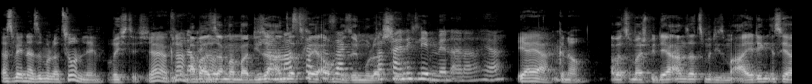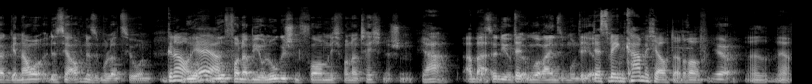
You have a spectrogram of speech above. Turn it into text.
dass wir in einer Simulation leben. Richtig. Ja, ja, klar. Genau. Aber sagen wir mal, dieser Elon Ansatz wäre ja auch eine Simulation. Wahrscheinlich leben wir in einer, ja. Ja, ja, genau. Aber zum Beispiel der Ansatz mit diesem Ei-Ding ist ja genau, das ist ja auch eine Simulation. Genau, nur, ja, ja. Nur von der biologischen Form, nicht von der technischen. Ja, aber Weißt du, die uns irgendwo rein simuliert. deswegen kam ich ja auch da drauf. Ja. Also, ja.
